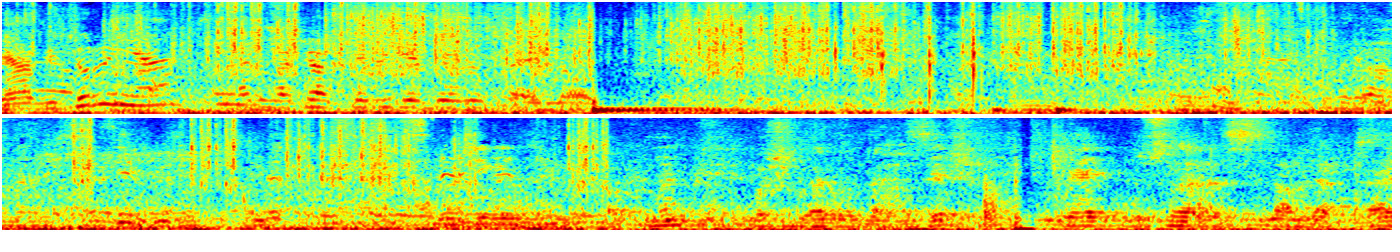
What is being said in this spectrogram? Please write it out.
Ya bir durun ya. Hadi bakalım tebrik ediyoruz. Hayırlı olsun. Koşulları burada hazır ve uluslararası standartlar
